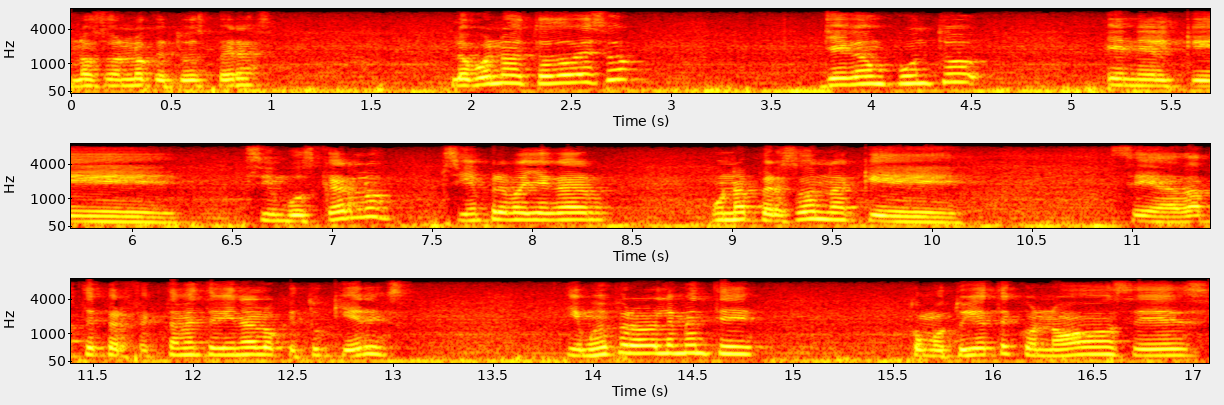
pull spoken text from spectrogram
no son lo que tú esperas. Lo bueno de todo eso llega un punto en el que sin buscarlo siempre va a llegar una persona que se adapte perfectamente bien a lo que tú quieres y muy probablemente, como tú ya te conoces,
